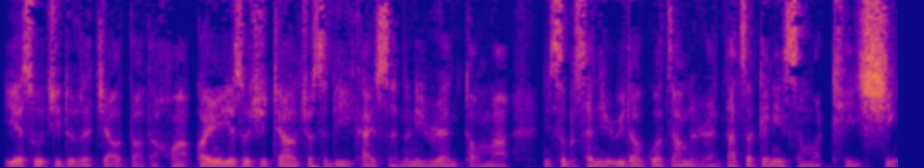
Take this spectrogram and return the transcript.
耶稣基督的教导的话，关于耶稣基督教导就是离开神，那你认同吗？你是不是曾经遇到过这样的人？那这给你什么提醒？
